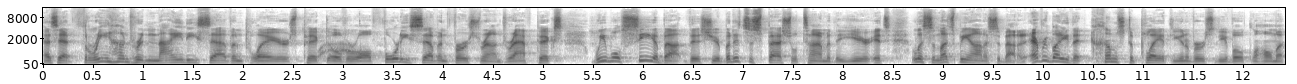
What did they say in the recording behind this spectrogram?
has had 397 players picked wow. overall, 47 first round draft draft picks. We will see about this year, but it's a special time of the year. It's listen, let's be honest about it. Everybody that comes to play at the University of Oklahoma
